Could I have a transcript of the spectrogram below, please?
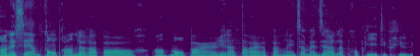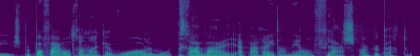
En essayant de comprendre le rapport entre mon père et la terre par l'intermédiaire de la propriété privée, je peux pas faire autrement que voir le mot travail apparaître en néon flash un peu partout.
